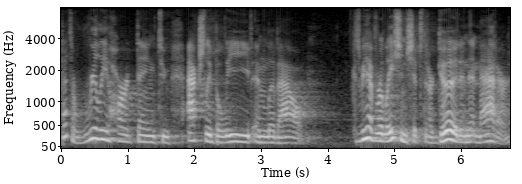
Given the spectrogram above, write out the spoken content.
That's a really hard thing to actually believe and live out. Because we have relationships that are good and that matter.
